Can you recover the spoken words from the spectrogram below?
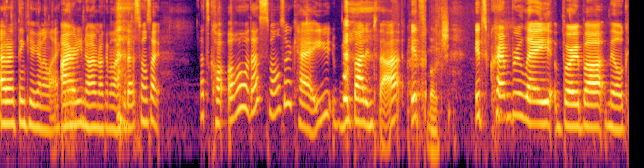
I don't think you're gonna like I it. I already know I'm not gonna like it. That smells like that's co- oh, that smells okay. You you bite into that. It's Mochi. It's creme brulee, boba, milk,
